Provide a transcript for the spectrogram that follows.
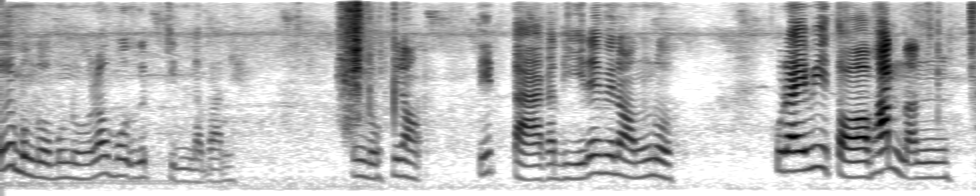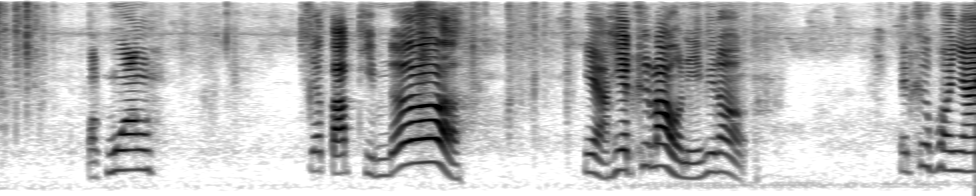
อมึงดูมึงดูเราบ่อึดกินละบัดนี้มึงดูพี่น้องติดตาก็ดีได้พี่น้องมึงดูผู้ใดมีต่อพันธุ์อันปักม่วงอย่าตัดถิ่มเด้อเนี่ยเฮ็ดคือเล่านี่พี่น้องเฮ็ดคือพ่อใหญ่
